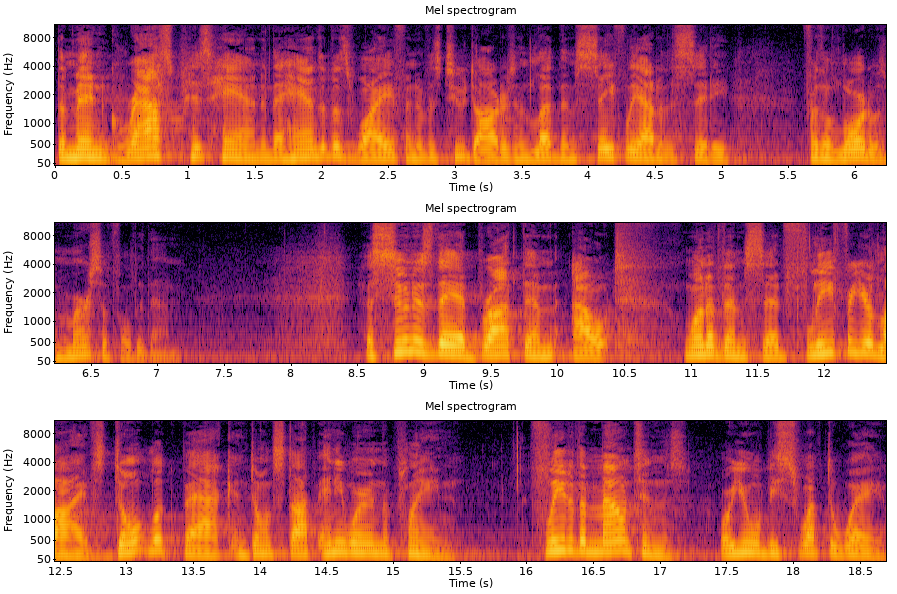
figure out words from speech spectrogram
the men grasped his hand and the hands of his wife and of his two daughters and led them safely out of the city, for the Lord was merciful to them. As soon as they had brought them out, one of them said, Flee for your lives. Don't look back and don't stop anywhere in the plain. Flee to the mountains, or you will be swept away.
